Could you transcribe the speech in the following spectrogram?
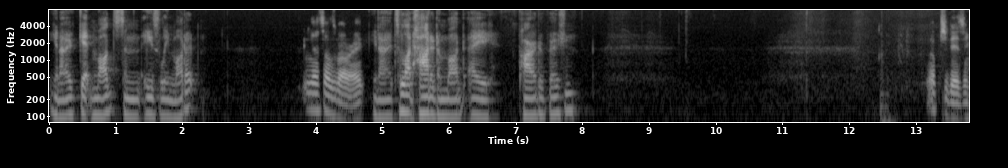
you know get mods and easily mod it. Yeah, that sounds about right. You know, it's a lot harder to mod a pirated version. Oopsie daisy.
